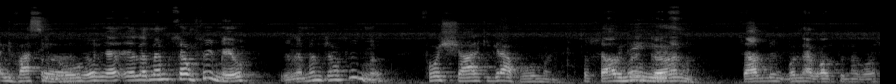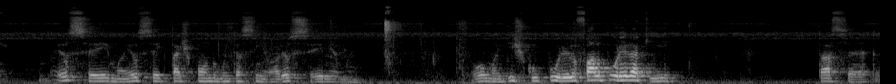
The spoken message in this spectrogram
ele vacilou. Eu- eu- Ele é mesmo que é um filho meu. Ele é mesmo que é um filho meu. Foi Charles que gravou, mano. Você sabe Foi nem brincando. Sabe brincando negócio do negócio. Eu sei, mãe. Eu sei que tá expondo muito a senhora. Eu sei, minha mãe. Ô, mãe, desculpa por ele. Eu falo por ele aqui. Tá certo.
